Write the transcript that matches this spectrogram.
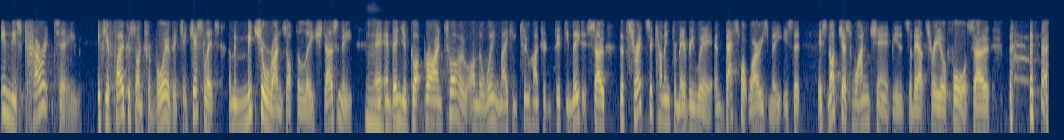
in this current team, if you focus on Trbojevic, it just lets. I mean, Mitchell runs off the leash, doesn't he? Mm. And, and, then you've got Brian To'o on the wing making 250 metres. So the threats are coming from everywhere. And that's what worries me is that it's not just one champion, it's about three or four. So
